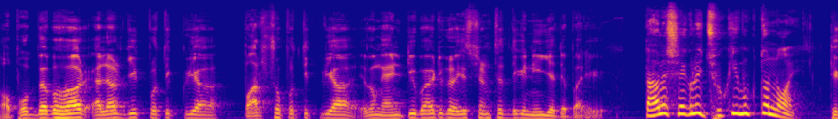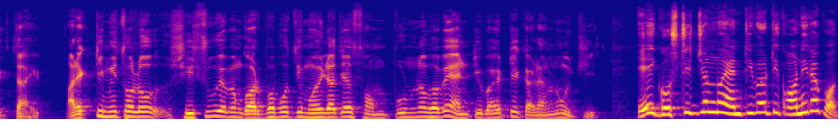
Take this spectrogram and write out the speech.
অপব্যবহার অ্যালার্জিক প্রতিক্রিয়া পার্শ্ব প্রতিক্রিয়া এবং অ্যান্টিবায়োটিক রেজিস্ট্যান্সের দিকে নিয়ে যেতে পারে। তাহলে সেগুলি ঝুঁকিমুক্ত নয়। ঠিক তাই। আরেকটি মিথ হলো শিশু এবং গর্ভবতী মহিলাদের সম্পূর্ণভাবে অ্যান্টিবায়োটিক এড়ানো উচিত। এই গোষ্ঠীর জন্য অ্যান্টিবায়োটিক অনিরাপদ?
